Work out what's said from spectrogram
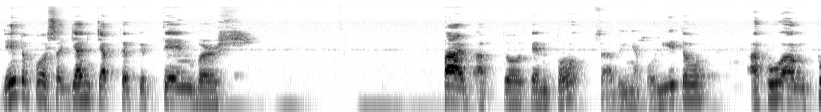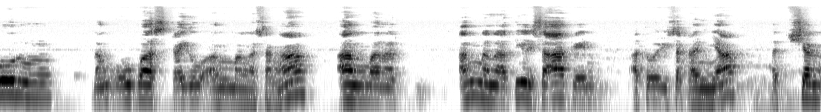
Dito po sa John chapter 15 verse 5 up to 10 po. Sabi niya po dito, ako ang puno ng ubas, kayo ang mga sanga, ang, manat, ang nanatili sa akin at ito'y sa kanya, at siyang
